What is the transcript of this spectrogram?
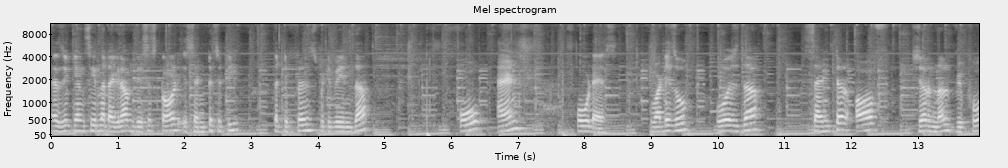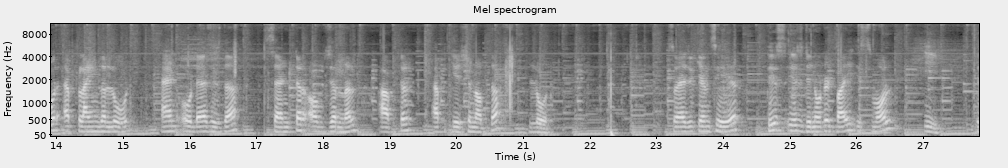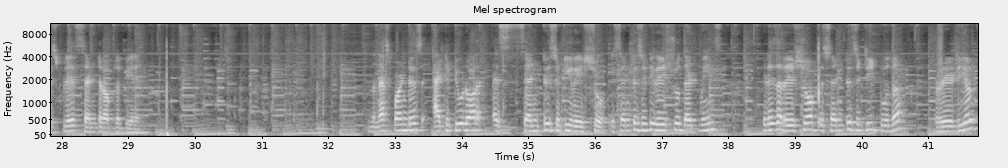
As you can see in the diagram this is called eccentricity. The difference between the O and O dash. What is O? O is the center of journal before applying the load and O dash is the center of journal after application of the load. So as you can see here this is denoted by a small e. Displays center of the bearing the next point is attitude or eccentricity ratio. Eccentricity ratio that means it is the ratio of eccentricity to the radial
